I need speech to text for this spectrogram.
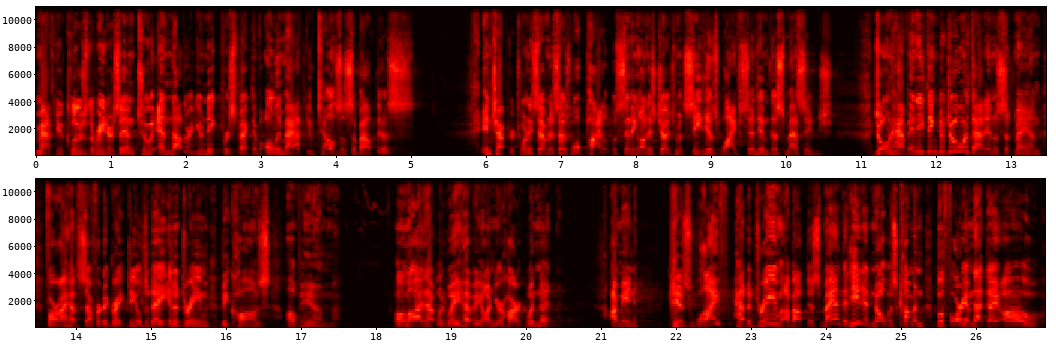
Matthew clues the readers into another unique perspective. Only Matthew tells us about this. In chapter 27, it says, While Pilate was sitting on his judgment seat, his wife sent him this message Don't have anything to do with that innocent man, for I have suffered a great deal today in a dream because of him. Oh my, that would weigh heavy on your heart, wouldn't it? I mean, his wife had a dream about this man that he didn't know was coming before him that day. Oh,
